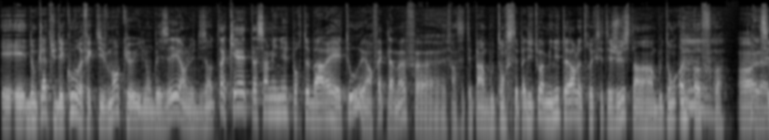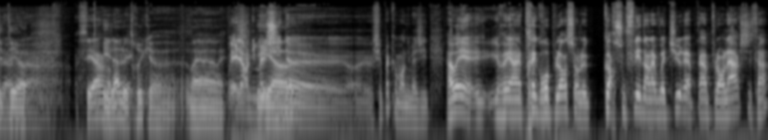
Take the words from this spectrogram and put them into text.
Et, et donc là, tu découvres effectivement qu'ils l'ont baisé en lui disant T'inquiète, t'as 5 minutes pour te barrer et tout. Et en fait, la meuf, euh, enfin, c'était pas un bouton, c'était pas du tout un minuteur le truc, c'était juste un, un bouton on-off, quoi. Oh là là C'était, euh. C'est hard, Et là, le truc, euh, ouais, ouais, ouais. Et là, on imagine. euh, je sais pas comment on imagine. Ah ouais, il y aurait un très gros plan sur le corps soufflé dans la voiture et après un plan large, c'est ça?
